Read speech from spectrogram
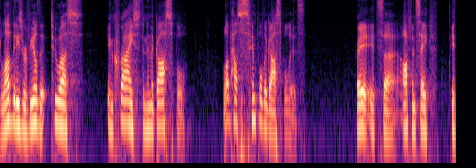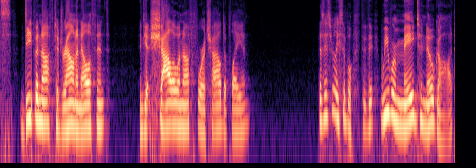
I love that he's revealed it to us in Christ and in the gospel. I love how simple the gospel is. Right? It's uh, often say it's deep enough to drown an elephant and yet shallow enough for a child to play in? It's really simple. We were made to know God.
